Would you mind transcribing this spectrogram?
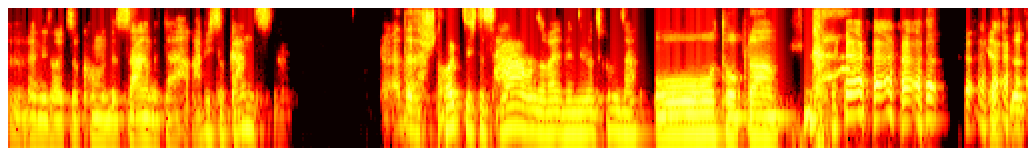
also wenn die Leute so kommen und das sagen, da habe ich so ganz, da sträubt sich das Haar und so weiter, wenn jemand kommt und sagt, oh Topra, jetzt, wird-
